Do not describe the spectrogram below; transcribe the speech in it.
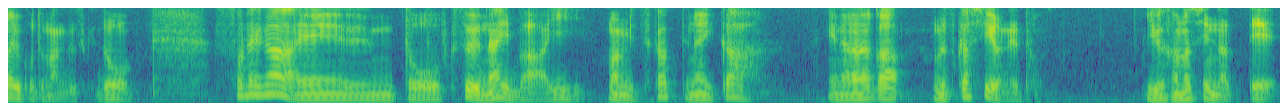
えることなんですけどそれが、えーと、複数ない場合、まあ、見つかってないか、えー、なかなか難しいよねという話になって、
